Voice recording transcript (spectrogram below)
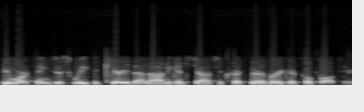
few more things this week to carry that on against Johnson Creek. They're a very good football team.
